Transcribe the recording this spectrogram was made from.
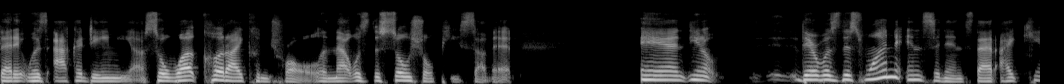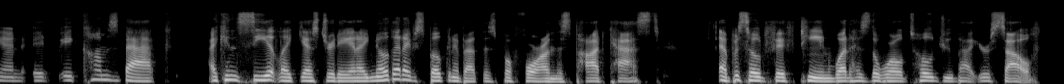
that it was academia. So, what could I control? And that was the social piece of it. And, you know, there was this one incident that I can, it, it comes back. I can see it like yesterday. And I know that I've spoken about this before on this podcast, episode 15 What Has the World Told You About Yourself?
